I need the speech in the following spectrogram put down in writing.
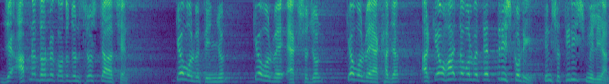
যে আপনার ধর্মে কতজন স্রষ্টা আছেন? কেউ বলবে তিনজন, কেউ বলবে একশো জন, কেউ বলবে এক হাজার, আর কেউ হয়তো বলবে তেত্রিশ কোটি, তিনশো মিলিয়ন।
